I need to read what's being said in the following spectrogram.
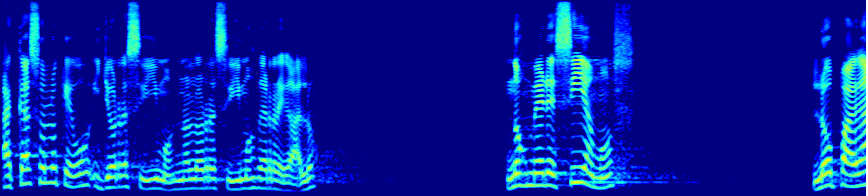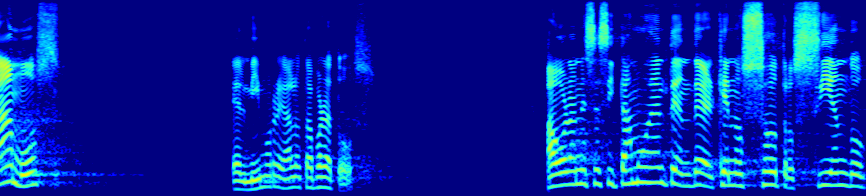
¿Acaso lo que vos y yo recibimos no lo recibimos de regalo? Nos merecíamos, lo pagamos, el mismo regalo está para todos. Ahora necesitamos entender que nosotros siendo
